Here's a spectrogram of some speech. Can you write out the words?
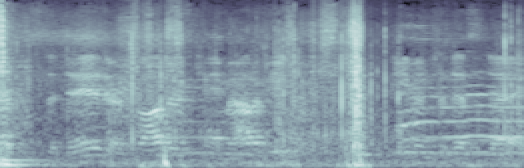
since the day their fathers came out of Egypt, even to this day.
